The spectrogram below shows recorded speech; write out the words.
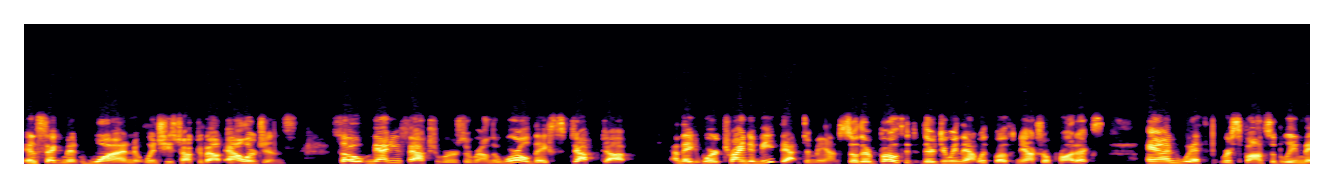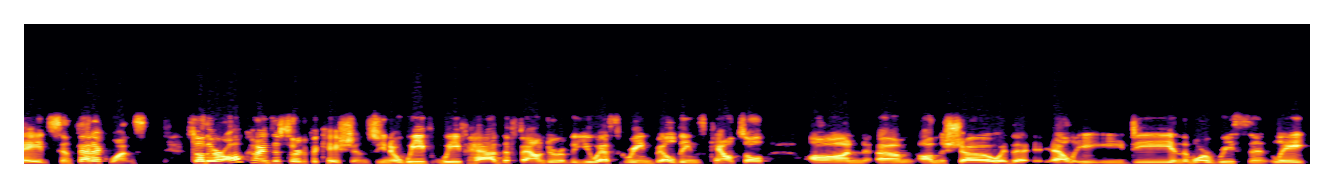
in segment one when she's talked about allergens. So manufacturers around the world, they've stepped up and they were trying to meet that demand. So they're both they're doing that with both natural products and with responsibly made synthetic ones. So there are all kinds of certifications. You know, we've we've had the founder of the U.S. Green Buildings Council on um, on the show, the LEED, and the more recently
